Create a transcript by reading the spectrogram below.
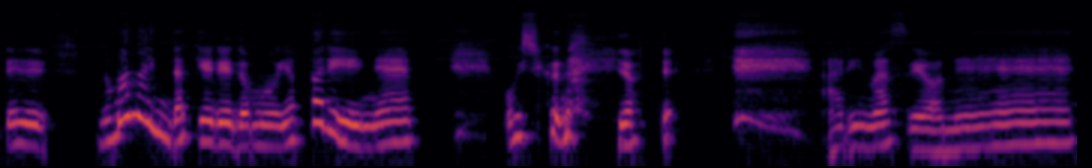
て飲まないんだけれども、やっぱりね、美味しくないよって ありますよね、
